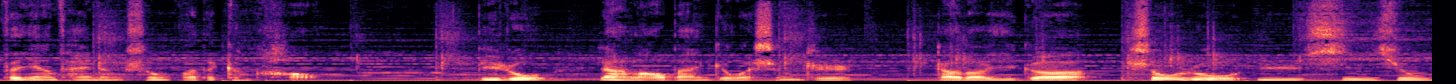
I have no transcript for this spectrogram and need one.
怎样才能生活的更好？比如让老板给我升职，找到一个收入与心胸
